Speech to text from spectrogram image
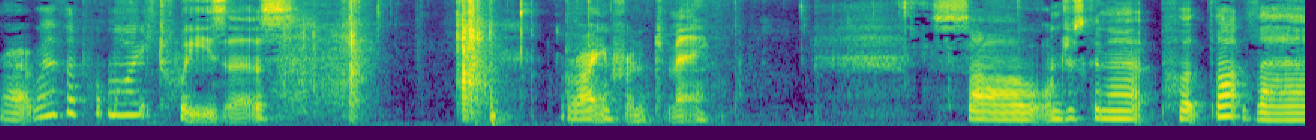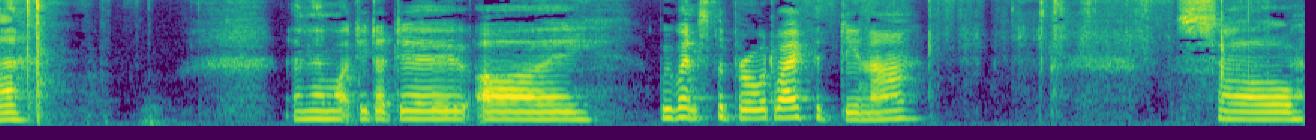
Right, where have I put my tweezers? Right in front of me. So I'm just gonna put that there. And then what did I do? I, we went to the Broadway for dinner. So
